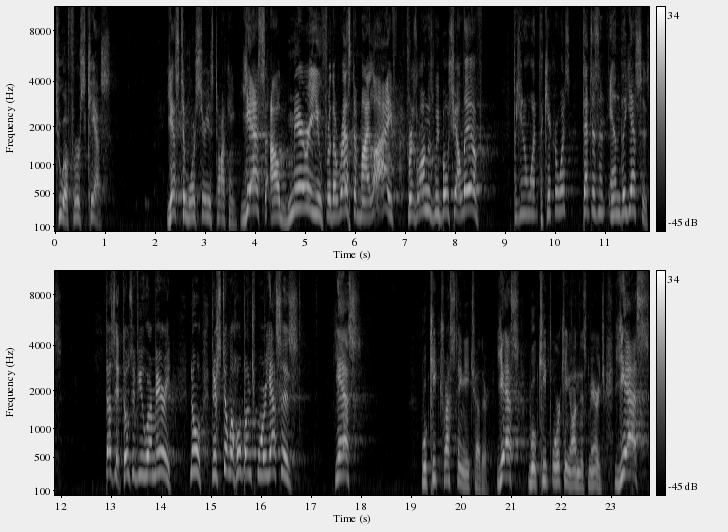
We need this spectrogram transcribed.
to a first kiss. Yes to more serious talking. Yes, I'll marry you for the rest of my life, for as long as we both shall live. But you know what the kicker was? That doesn't end the yeses. Does it? Those of you who are married. No, there's still a whole bunch more yeses. Yes, we'll keep trusting each other. Yes, we'll keep working on this marriage. Yes,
